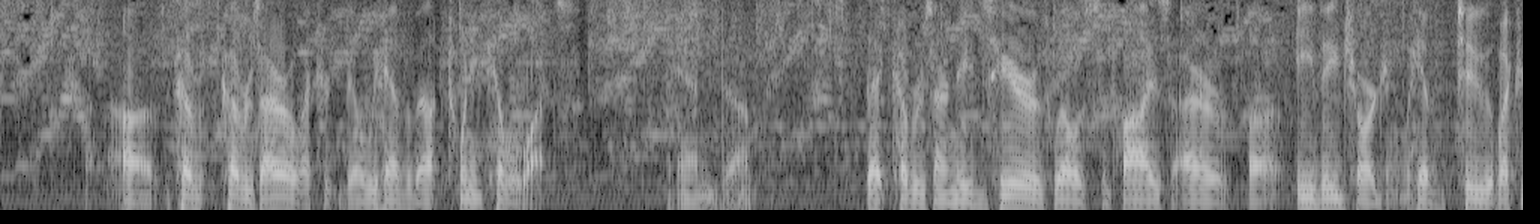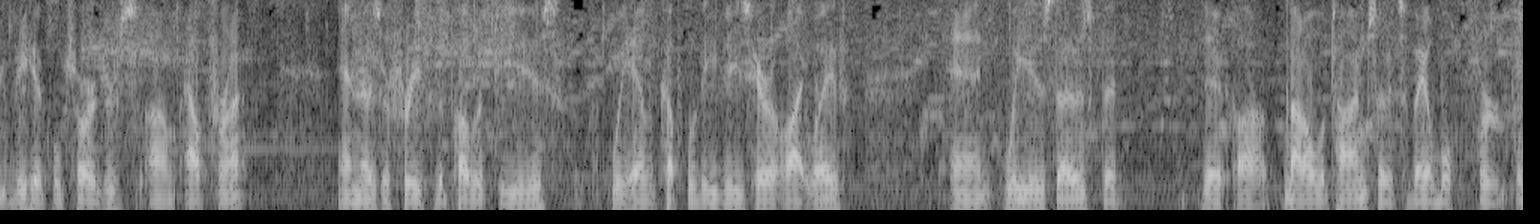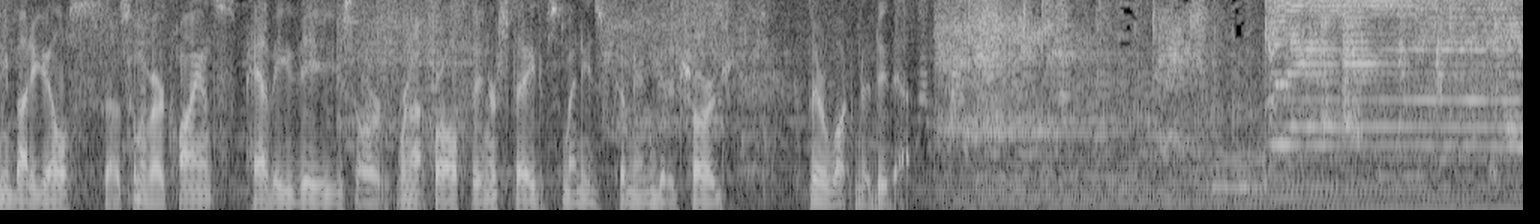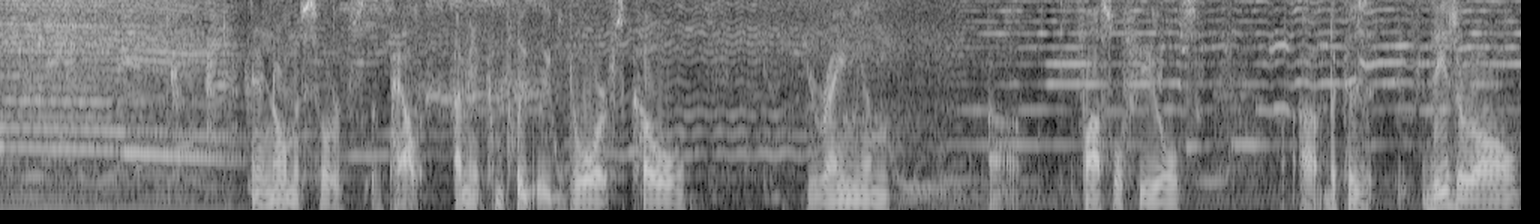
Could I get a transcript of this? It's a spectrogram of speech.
uh, co covers our electric bill. We have about 20 kilowatts, and um, that covers our needs here as well as supplies our uh, EV charging. We have two electric vehicle chargers um, out front, and those are free for the public to use. We have a couple of EVs here at Lightwave, and we use those, but uh, not all the time, so it's available for anybody else. Uh, some of our clients have EVs, or we're not far off the interstate. If somebody needs to come in and get a charge, they're welcome to do that. An enormous source of power. I mean, it completely dwarfs coal, uranium, uh, fossil fuels, uh, because these are all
